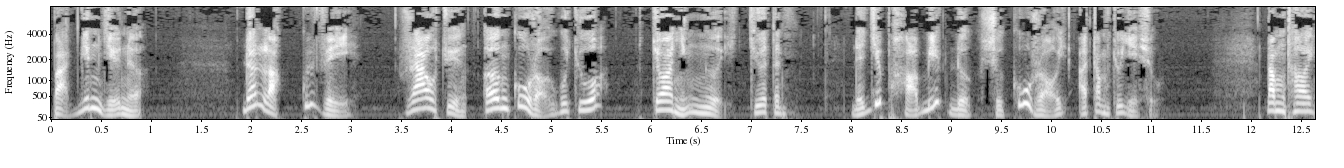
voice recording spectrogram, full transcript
và vinh dự nữa. Đó là quý vị rao truyền ơn cứu rỗi của Chúa cho những người chưa tin, để giúp họ biết được sự cứu rỗi ở trong Chúa Giêsu. Đồng thời,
